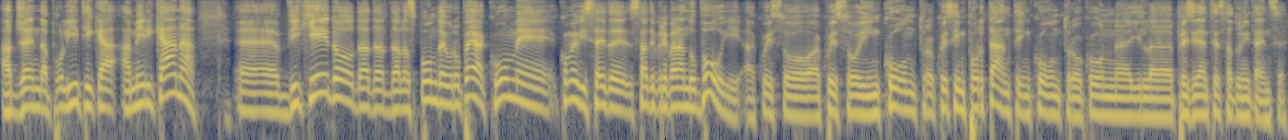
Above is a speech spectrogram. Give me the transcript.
agenda politica americana. Eh, vi chiedo da, da, dalla sponda europea come, come vi state, state, preparando voi a questo, a questo incontro, a questo importante incontro con il presidente statunitense.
